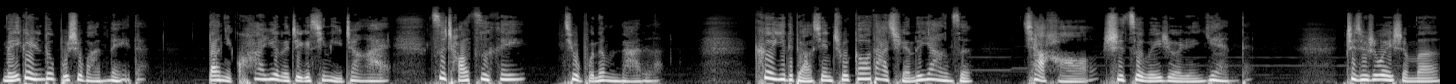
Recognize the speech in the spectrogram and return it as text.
每一个人都不是完美的。当你跨越了这个心理障碍，自嘲自黑就不那么难了。刻意的表现出高大全的样子，恰好是最为惹人厌的。这就是为什么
